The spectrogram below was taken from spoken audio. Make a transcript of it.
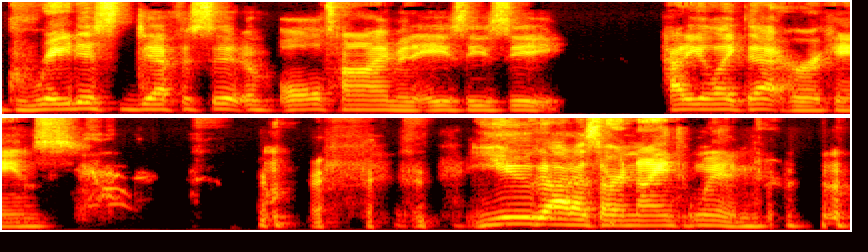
greatest deficit of all time in ACC. How do you like that, Hurricanes? you got us our ninth win.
